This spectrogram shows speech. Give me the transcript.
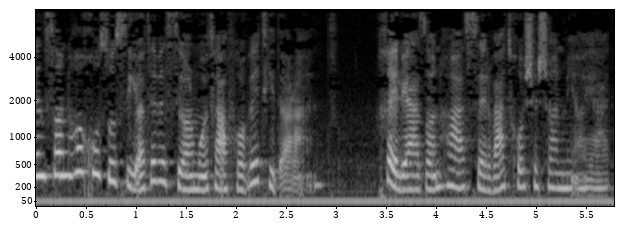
انسانها خصوصیات بسیار متفاوتی دارند. خیلی از آنها از ثروت خوششان می آید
